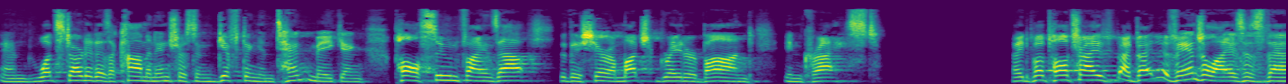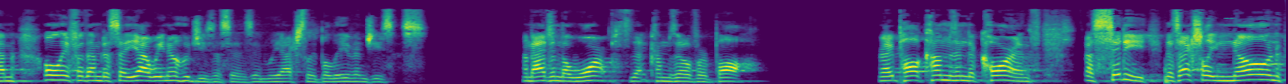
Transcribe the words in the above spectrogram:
And what started as a common interest in gifting and tent making, Paul soon finds out that they share a much greater bond in Christ. Right? But Paul tries, I bet, evangelizes them only for them to say, yeah, we know who Jesus is and we actually believe in Jesus. Imagine the warmth that comes over Paul. Right? Paul comes into Corinth, a city that's actually known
